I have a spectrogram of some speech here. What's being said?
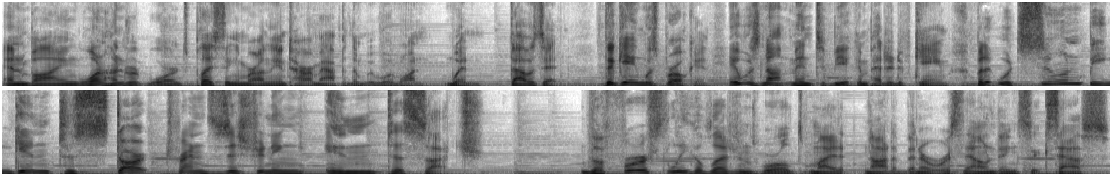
and buying 100 wards, placing them around the entire map, and then we would win. win. That was it. The game was broken. It was not meant to be a competitive game, but it would soon begin to start transitioning into such. The first League of Legends Worlds might not have been a resounding success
